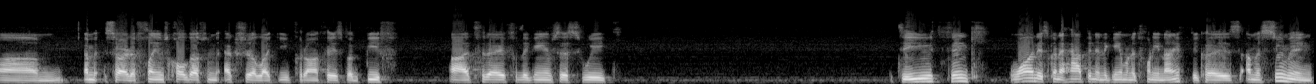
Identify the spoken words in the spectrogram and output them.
um, I'm sorry, the Flames called up some extra, like you put on Facebook, beef uh, today for the games this week. Do you think one is going to happen in the game on the 29th? Because I'm assuming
